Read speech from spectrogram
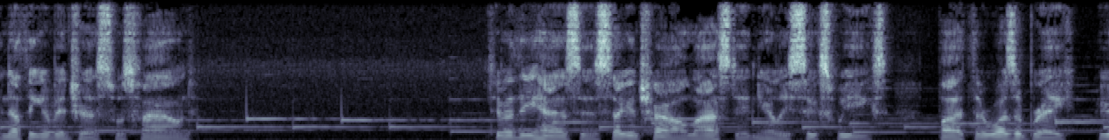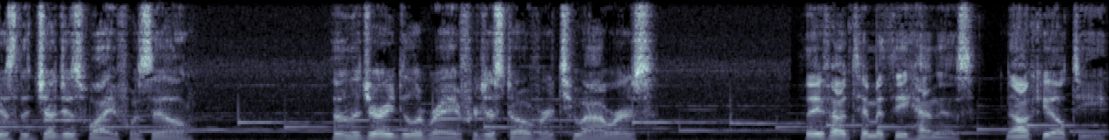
and nothing of interest was found. Timothy Hennis's second trial lasted nearly six weeks, but there was a break because the judge's wife was ill. Then the jury deliberated for just over two hours. They found Timothy Hennis not guilty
